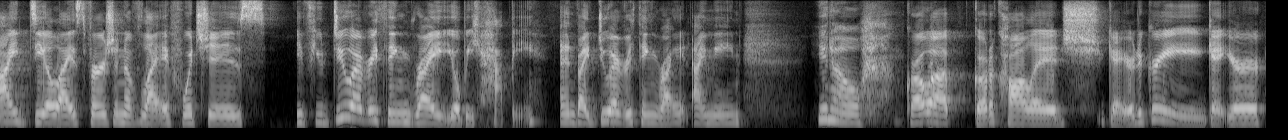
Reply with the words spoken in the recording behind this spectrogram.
idealized version of life, which is if you do everything right, you'll be happy. And by do everything right, I mean, you know, grow up, go to college, get your degree, get your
